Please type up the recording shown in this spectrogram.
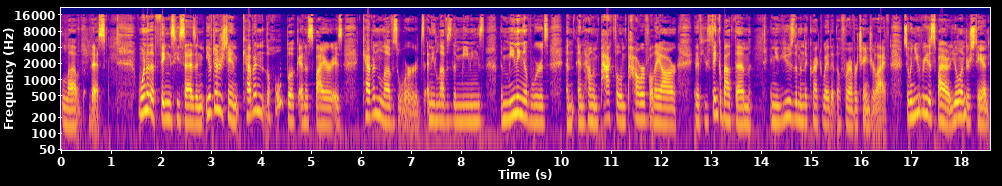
love this. One of the things he says, and you have to understand, Kevin, the whole book and Aspire is Kevin loves words and he loves the meanings, the meaning of words and, and how impactful and powerful they are. And if you think about them and you use them in the correct way, that they'll forever change your life. So when you read Aspire, you'll understand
